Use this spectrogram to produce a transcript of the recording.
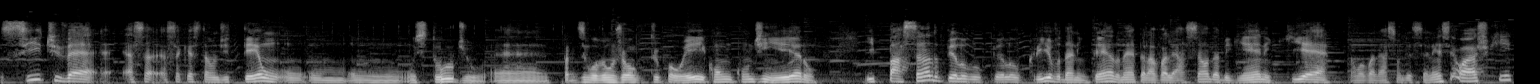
se tiver essa, essa questão de ter um, um, um, um estúdio é, para desenvolver um jogo AAA com, com dinheiro e passando pelo, pelo crivo da Nintendo, né, pela avaliação da Big N, que é uma avaliação de excelência, eu acho que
